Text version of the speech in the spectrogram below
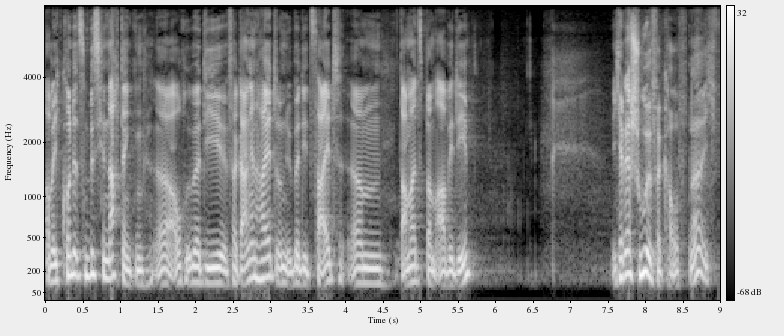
Aber ich konnte jetzt ein bisschen nachdenken, äh, auch über die Vergangenheit und über die Zeit ähm, damals beim AWD. Ich habe ja Schuhe verkauft. Ne? Ich,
